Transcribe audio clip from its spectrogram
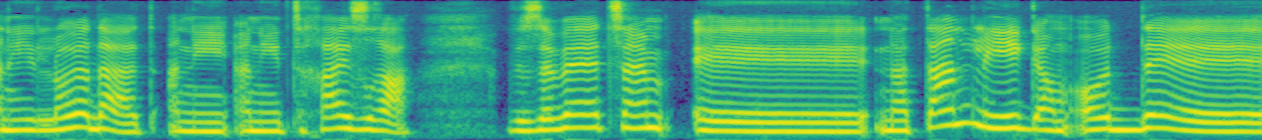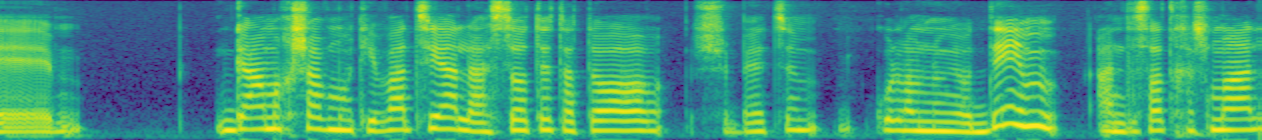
אני לא יודעת, אני, אני צריכה עזרה. וזה בעצם אה, נתן לי גם עוד, אה, גם עכשיו מוטיבציה לעשות את התואר שבעצם כולנו יודעים, הנדסת חשמל,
